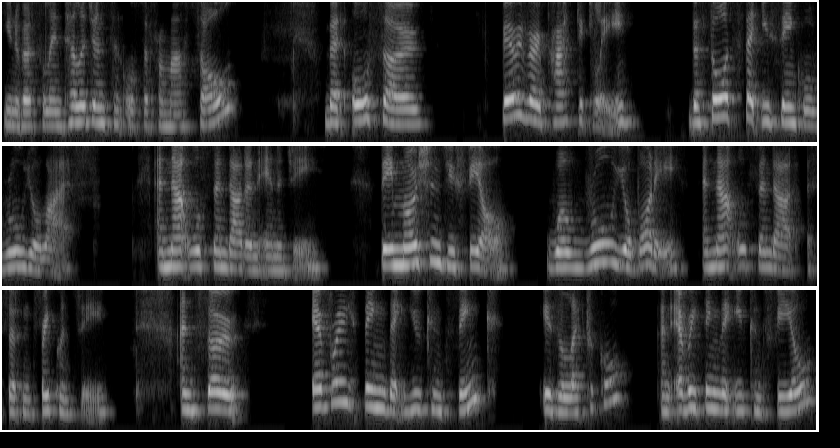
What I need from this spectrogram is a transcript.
universal intelligence, and also from our soul but also very, very practically, the thoughts that you think will rule your life, and that will send out an energy. The emotions you feel will rule your body, and that will send out a certain frequency. And so, everything that you can think is electrical, and everything that you can feel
